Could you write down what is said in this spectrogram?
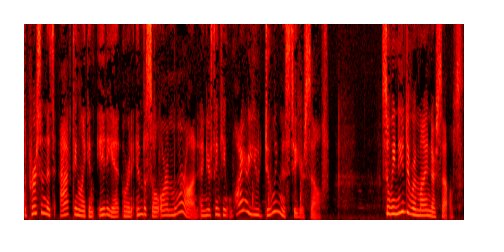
the person that's acting like an idiot or an imbecile or a moron, and you're thinking, why are you doing this to yourself? So we need to remind ourselves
